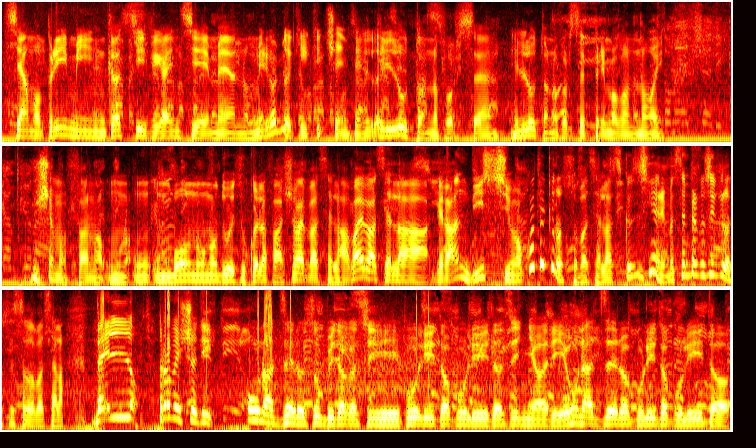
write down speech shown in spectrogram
siamo primi in classifica insieme a non mi ricordo chi chi c'è il Luton forse il Luton forse è primo con noi Riusciamo a fare un, un, un buon 1-2 su quella fascia. Vai Vasela, vai Vasela Grandissimo. Quanto è grosso Vasela? Scusi signori ma sempre così grosso è stato Vasela Bello. Rovesciati. 1-0 subito così. Pulito pulito signori. 1-0 pulito pulito.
